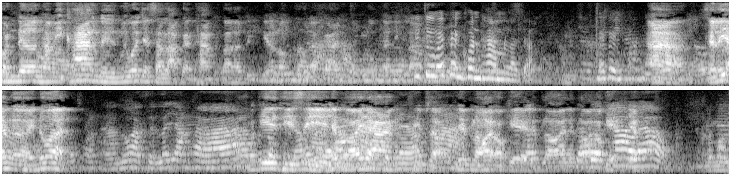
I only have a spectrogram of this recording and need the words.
คนเดิมทำอีกข้างหนึ่งหรือว่าจะสลับกันทำก็เดี๋ยวลองดูแล้วกันตกลงกันอีกรอบพี่จูไม่เป็นคนทำเหรอจ๊ะไม่เป็นอ่า เสร็จแล้วยังเอ่ยนวด อ่านวดเสร็จแล้วยังคะเมื่อกี้ทีสี่เรียบร้อยยังทีสองเรียบร้อยโอเคเรียบร้อยเรียบร้อยโอเคเก้าเดี๋ยวแล้ว Come on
